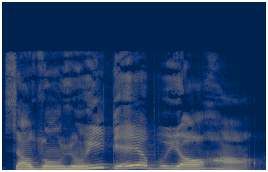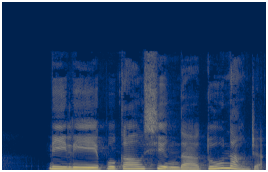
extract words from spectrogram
小棕熊一点也不友好。丽丽不高兴地嘟囔着。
